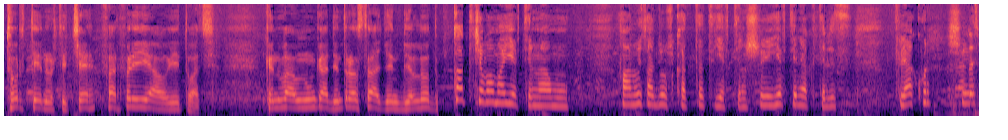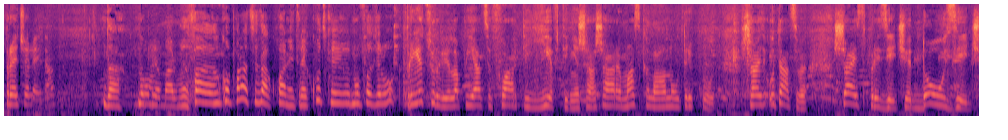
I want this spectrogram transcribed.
turte, nu știu ce, farfurii au ei toți. Când va mânca dintr-o strage de lud. Tot ceva mai ieftin am Anul ăsta nu știu cât ieftin și ieftine câtele fleacuri. Și... Despre ce lei, da? Da, nu prea mari. În comparație da, cu anii trecuți, că nu a fost deloc. Prețurile la piață foarte ieftine și așa a rămas ca la anul trecut. Și, uitați-vă, 16, 20,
